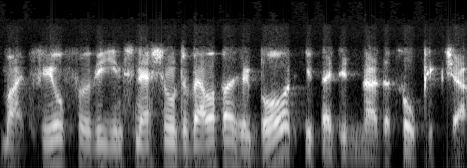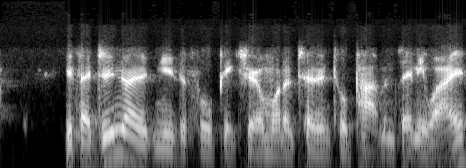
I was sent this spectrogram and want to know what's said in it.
might feel for the international developer who bought if they didn't know the full picture. If they do know knew the full picture and want to turn into apartments anyway,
